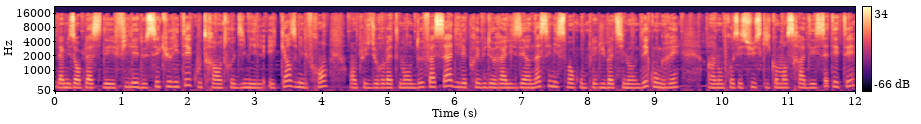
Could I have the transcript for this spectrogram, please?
La mise en place des filets de sécurité coûtera entre 10 000 et 15 000 francs. En plus du revêtement de façade, il est prévu de réaliser un assainissement complet du bâtiment des congrès. Un long processus qui commencera dès cet été.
